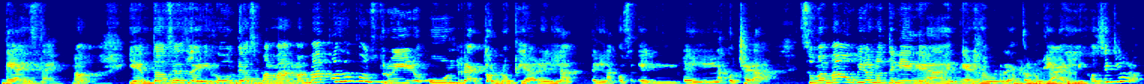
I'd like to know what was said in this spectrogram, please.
de Einstein, ¿no? Y entonces le dijo un día a su mamá, mamá, ¿puedo construir un reactor nuclear en la, en la, en, en la cochera? Su mamá, obvio, no tenía idea de que era un reactor nuclear y le dijo, sí, claro.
